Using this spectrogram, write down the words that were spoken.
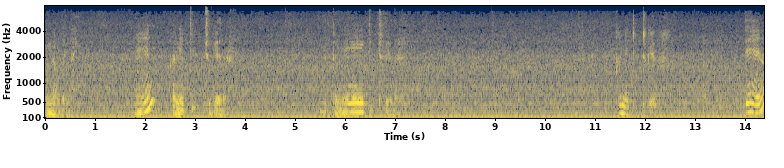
Another line. And connect it together. Connect it together. Connect it together. Then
